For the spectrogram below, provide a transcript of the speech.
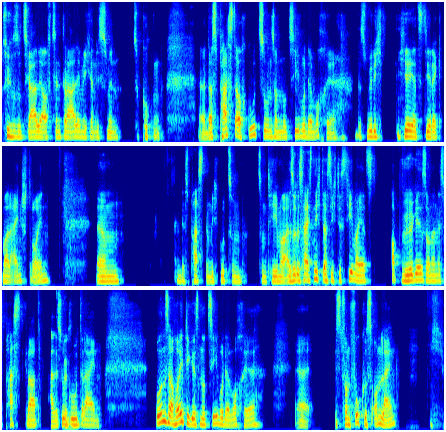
psychosoziale, auf zentrale Mechanismen zu gucken. Äh, Das passt auch gut zu unserem Nocebo der Woche. Das würde ich hier jetzt direkt mal einstreuen. Ähm, Das passt nämlich gut zum, zum Thema. Also das heißt nicht, dass ich das Thema jetzt abwürge, sondern es passt gerade so gut. gut rein. Unser heutiges Nocebo der Woche äh, ist von Focus Online. Ich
